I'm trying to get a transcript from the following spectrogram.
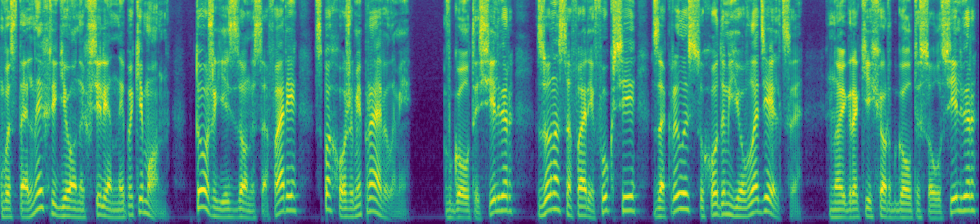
В остальных регионах вселенной покемон тоже есть зоны сафари с похожими правилами. В Gold и Silver зона сафари Фуксии закрылась с уходом ее владельца, но игроки Heart Gold и Soul Silver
